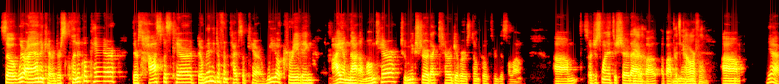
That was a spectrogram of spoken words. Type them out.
So we're ianacare. There's clinical care, there's hospice care, there are many different types of care. We are creating I am not alone care to make sure that caregivers don't go through this alone. Um, so I just wanted to share that yeah, about about the name. That's powerful. Um, yeah,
